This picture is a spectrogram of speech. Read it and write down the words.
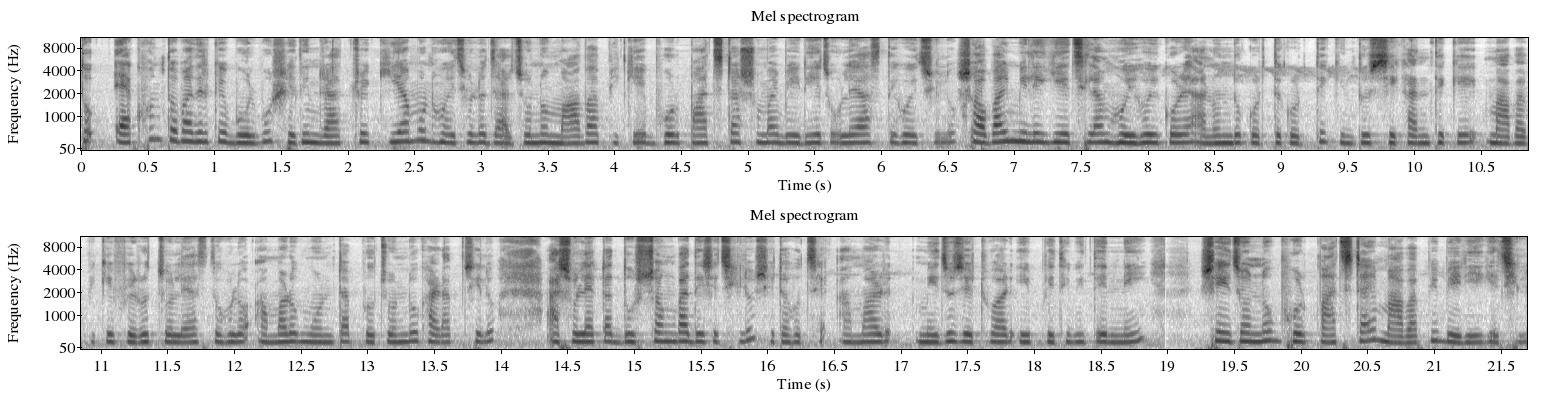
তো এখন তোমাদেরকে বলব, সেদিন রাত্রে কী এমন হয়েছিল যার জন্য মা বাপিকে ভোর পাঁচটার সময় বেরিয়ে চলে আসতে হয়েছিল? সবাই মিলে গিয়েছিলাম হই হই করে আনন্দ করতে করতে, কিন্তু সেখান থেকে মা বাপিকে ফেরত চলে আসতে হলো। আমারও মনটা প্রচণ্ড খারাপ ছিল। আসলে একটা দুঃসংবাদ এসেছিল, সেটা হচ্ছে আমার মেজো জেঠু আর এই পৃথিবীতে নেই। সেই জন্য ভোর পাঁচটায় মা বাপি বেরিয়ে গেছিল।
